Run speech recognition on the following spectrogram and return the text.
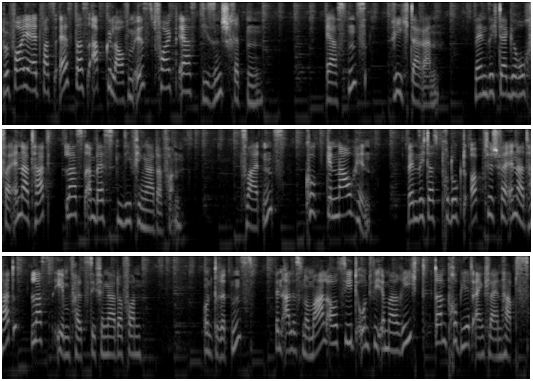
Bevor ihr etwas esst, das abgelaufen ist, folgt erst diesen Schritten. Erstens, riecht daran. Wenn sich der Geruch verändert hat, lasst am besten die Finger davon. Zweitens, guckt genau hin. Wenn sich das Produkt optisch verändert hat, lasst ebenfalls die Finger davon. Und drittens, wenn alles normal aussieht und wie immer riecht, dann probiert einen kleinen Haps.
